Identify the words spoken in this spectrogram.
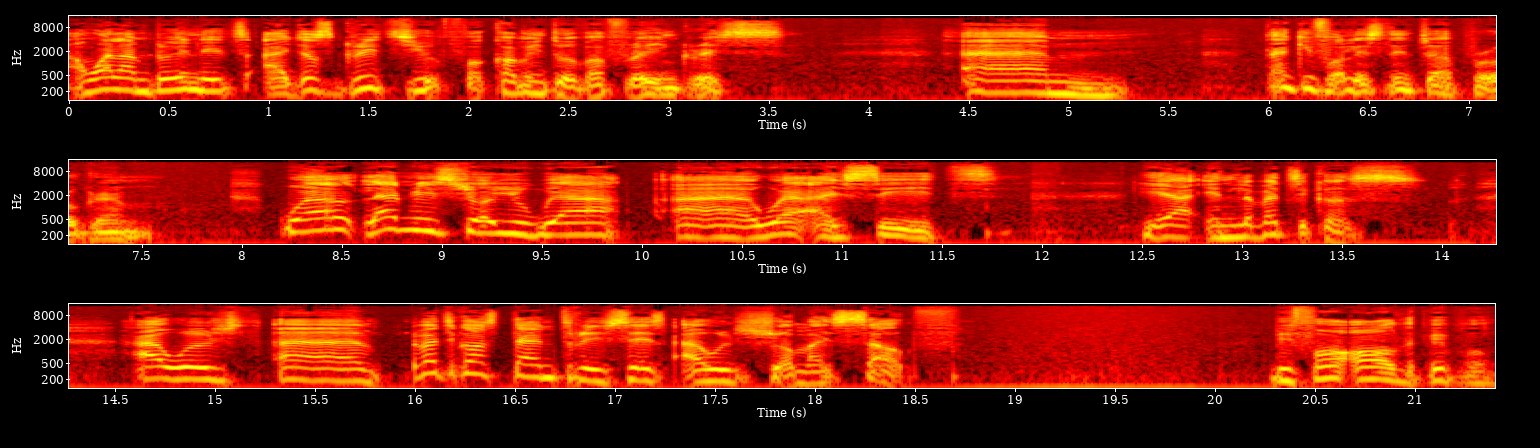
And while I'm doing it, I just greet you for coming to Overflowing Grace. Um, thank you for listening to our program. Well, let me show you where uh, where I see it here in Leviticus. I will uh, Leviticus ten three says, "I will show myself before all the people.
